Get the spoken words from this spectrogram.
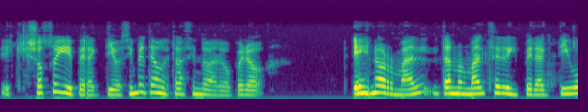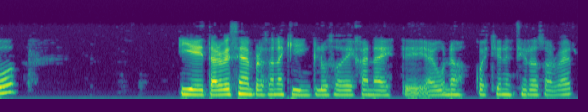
Es que yo soy hiperactivo, siempre tengo que estar haciendo algo, pero ¿es normal, tan normal ser hiperactivo? Y eh, tal vez sean personas que incluso dejan a este algunas cuestiones sin resolver.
